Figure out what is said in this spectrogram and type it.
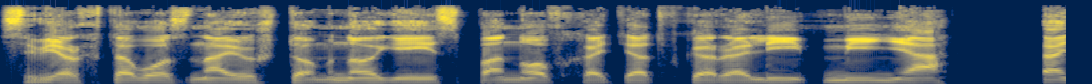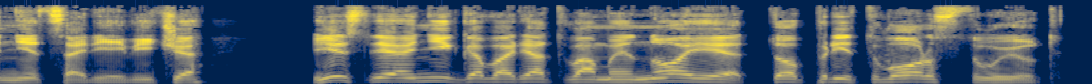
Сверх того знаю, что многие из панов хотят в короли меня, а не царевича. Если они говорят вам иное, то притворствуют.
